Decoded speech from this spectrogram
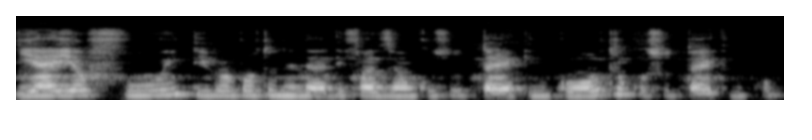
E aí eu fui, tive a oportunidade de fazer um curso técnico, outro curso técnico,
